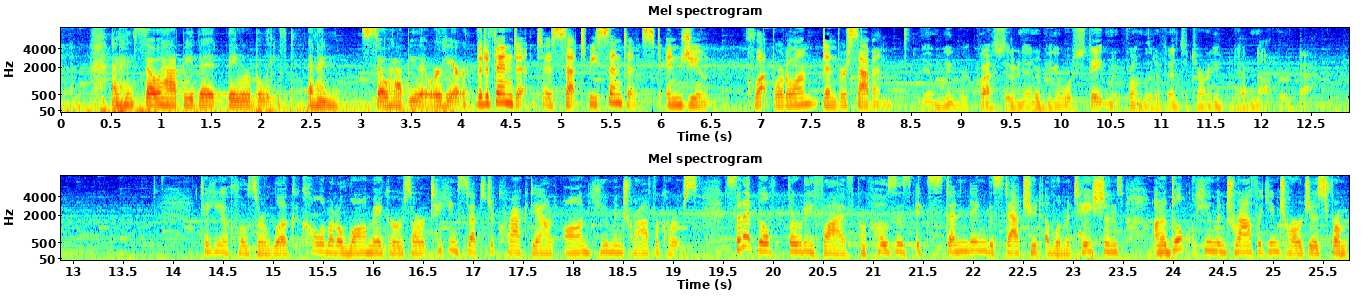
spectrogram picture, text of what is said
and I'm so happy that they were believed. And I'm so happy that we're here. The defendant is set to be sentenced in June. Colette Bordelon, Denver 7. And we requested an interview or statement from the defense attorney, but have not heard back. Taking a closer look, Colorado lawmakers are taking steps to crack down on human traffickers. Senate Bill 35 proposes extending the statute of limitations on adult human trafficking charges from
